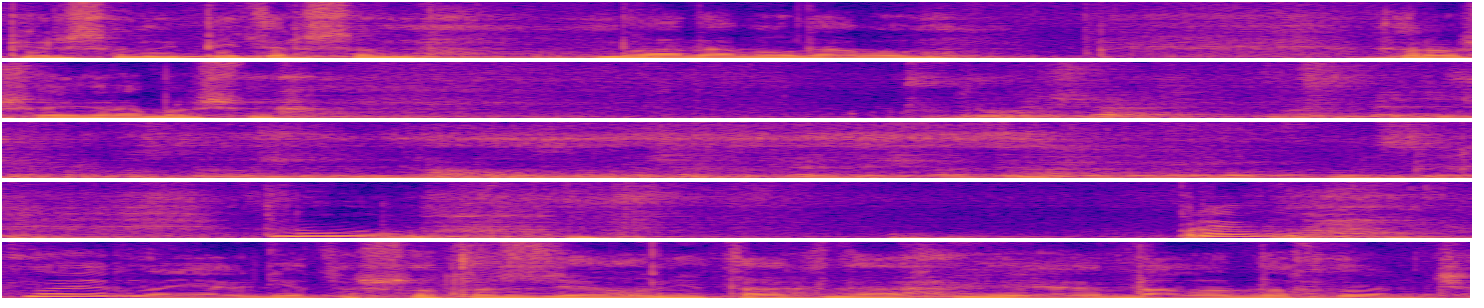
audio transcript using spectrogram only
Пирсон и Питерсон. Два дабл-дабл. Хорошая игра больших. Друга чверть, 25 очок пропустили, що тобі трапилося на початку третьої чверті, може було 0-7. Ну, правда? Наверное, я где-то что-то сделал не так, да. Я дал отдохнуть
